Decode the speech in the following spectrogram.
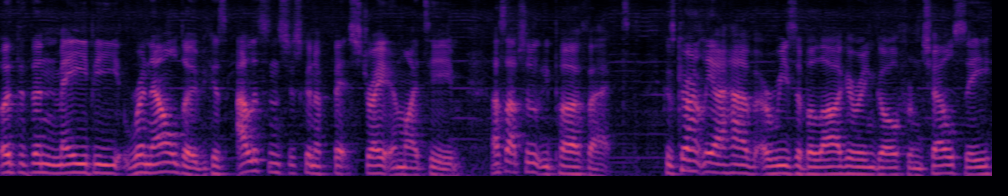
other than maybe Ronaldo because Alisson's just going to fit straight in my team. That's absolutely perfect. Because currently I have Arrizabalaga in goal from Chelsea.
